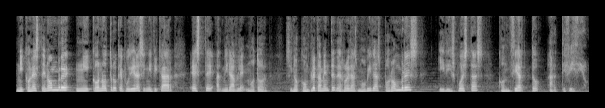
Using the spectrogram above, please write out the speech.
ni con este nombre, ni con otro que pudiera significar este admirable motor, sino completamente de ruedas movidas por hombres y dispuestas con cierto artificio.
